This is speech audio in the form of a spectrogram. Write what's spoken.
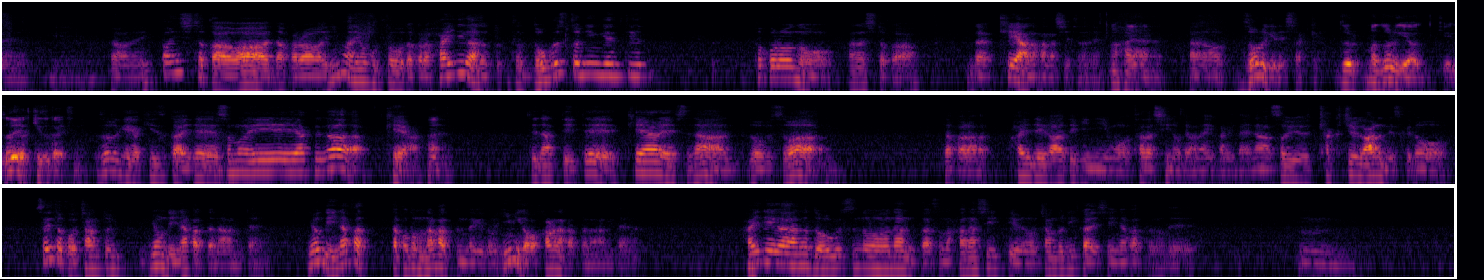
だからね一般誌とかはだから今読むとだからハイデガーの動物と人間っていうところの話とかだからケアの話ですよね。あはいはいはいあのゾルゲでしたっけ？ゾル,、まあ、ゾルゲはゾルゲは気遣いですね。ゾルゲが気遣いでその英訳がケアはい。ってなっていてケアレスな動物はだからハイデガー的にも正しいのではないかみたいなそういう脚注があるんですけどそういうとこをちゃんと読んでいなかったなみたいな。読んでいなかったこともなかったんだけど意味が分からなかったなみたいな。ハイデガーの動物のなんかその話っていうのをちゃんと理解していなかったのでうん。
